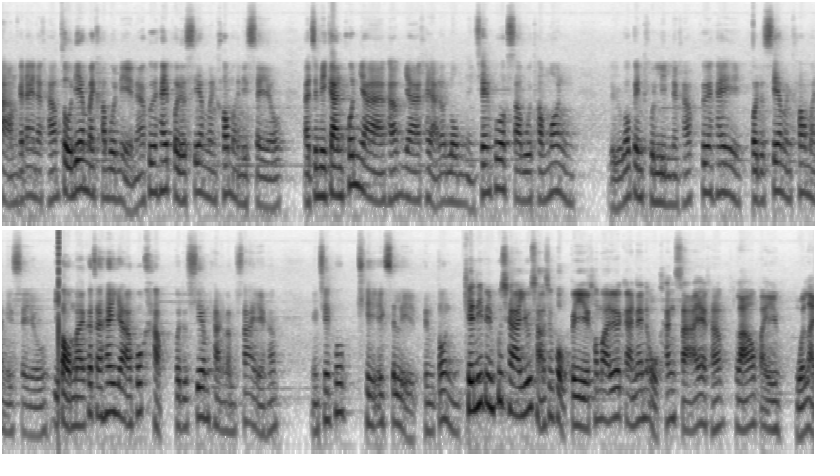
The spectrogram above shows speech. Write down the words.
ตามก็ได้นะครับ โซเดียมไบคาร์บอเนตนะเพื่อให้โพแทสเซียมมันเข้ามาในเซลล์ อาจจะมีการพ่นยาครับยาขยายหลอดลมอย่างเช่นพวกซาบูทามอนหรือว่าเป็นทูลินนะครับเพื่อให้โพแทสเซียมมันเข้ามาในเซลล์ ต่อมาก็จะให้ยาพวกขับโพแทสเซียมทางลำไส้ครับ อย่างเช่นพวก K x l a t e เป็นต้น เคสนี้เป็นผู้ชายอายุ 36 ปีเข้ามาด้วยการแน่นอกข้างซ้ายอะครับล้าวไปหัวไหล่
